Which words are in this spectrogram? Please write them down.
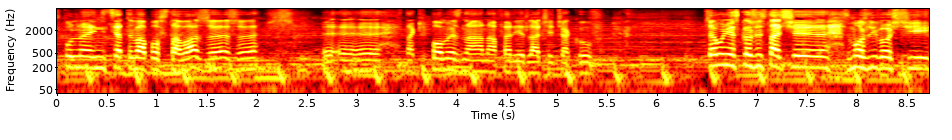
Wspólna inicjatywa powstała, że, że e, e, taki pomysł na, na ferie dla dzieciaków. Czemu nie skorzystać e, z możliwości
